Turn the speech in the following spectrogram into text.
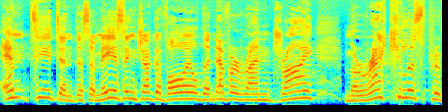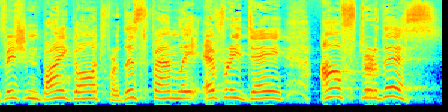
emptied and this amazing jug of oil that never ran dry. Miraculous provision by God for this family every day after this.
